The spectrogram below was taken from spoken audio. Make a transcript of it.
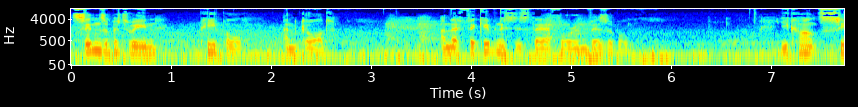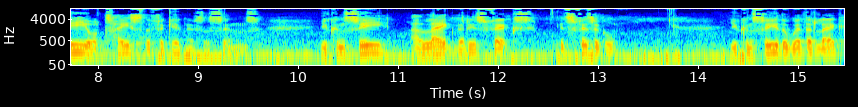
Sins are between people and God, and their forgiveness is therefore invisible. You can't see or taste the forgiveness of sins. You can see a leg that is fixed. It's physical. You can see the withered leg.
